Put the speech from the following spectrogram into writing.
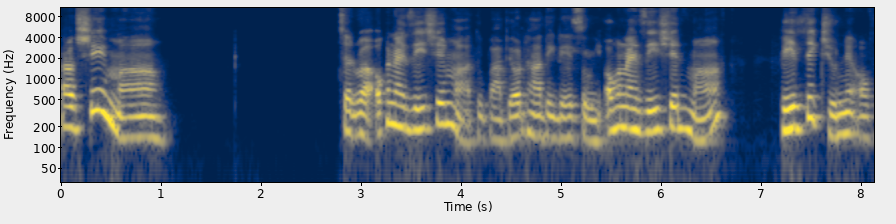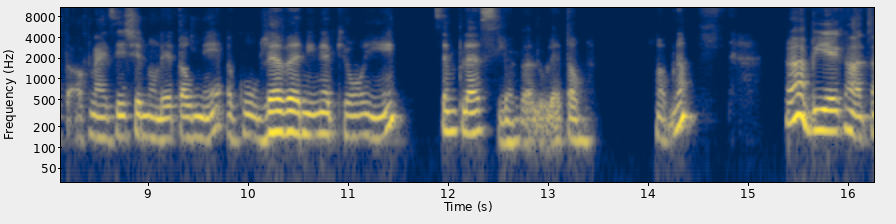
အော်ရှေ့မှာကျတော့ organization မှာသူဗာပြောထားသေးတယ်ဆိုရင် organization မှာ basic unit of the organization လို့လည်းသုံးတယ်အခု level အနေနဲ့ပြောရင် simplest level လို့လည်းသုံးတယ်ဟုတ်နော် အဲ့ဒါပြီးရဲ့အခါကျ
